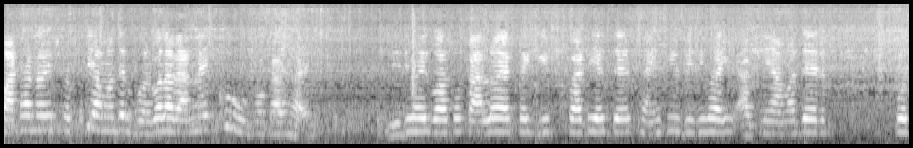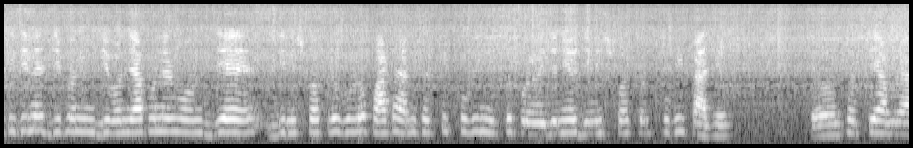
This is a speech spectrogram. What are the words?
পাঠানোয় সত্যি আমাদের ভোরবেলা রান্নায় খুব উপকার হয়। দিদিভাই গতকালও একটা গিফট পাঠিয়েছে। থ্যাংক ইউ দিদিভাই। আপনি আমাদের প্রতিদিনের জীবন, জীবনযাপনের যে জিনিসপত্রগুলো পাঠান, সত্যি খুবই নিত্য প্রয়োজনীয় জিনিসপত্র, খুবই কাজে তো সত্যি আমরা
